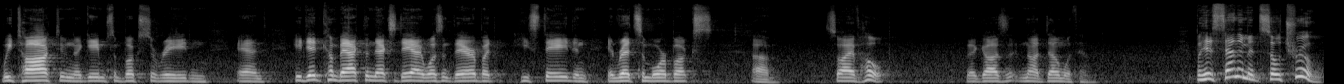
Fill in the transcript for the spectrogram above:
We talked, and I gave him some books to read, and, and he did come back the next day. I wasn't there, but he stayed and, and read some more books. Um, so I have hope that God's not done with him. But his sentiment's so true.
